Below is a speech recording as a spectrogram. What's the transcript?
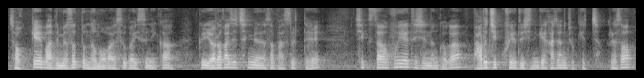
적게 받으면서 또 넘어갈 수가 있으니까 그 여러 가지 측면에서 봤을 때 식사 후에 드시는 거가 바로 직후에 드시는 게 가장 좋겠죠. 그래서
